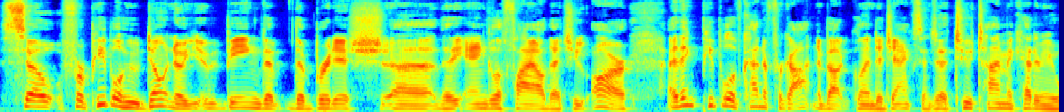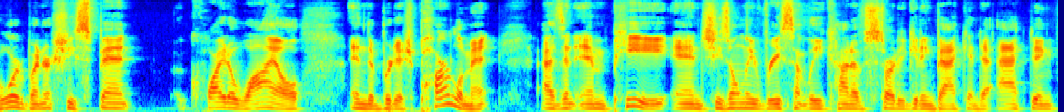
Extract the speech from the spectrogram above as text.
So for people who don't know, you being the, the British, uh, the Anglophile that you are, I think people have kind of forgotten about Glenda Jackson, a two time Academy Award winner. She spent quite a while in the British Parliament as an MP, and she's only recently kind of started getting back into acting.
